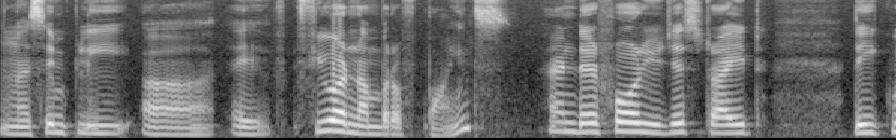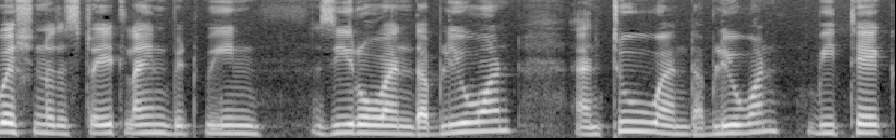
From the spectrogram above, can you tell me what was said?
uh, simply uh, a fewer number of points and therefore you just write the equation of the straight line between 0 and w 1 and 2 and w 1 we take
